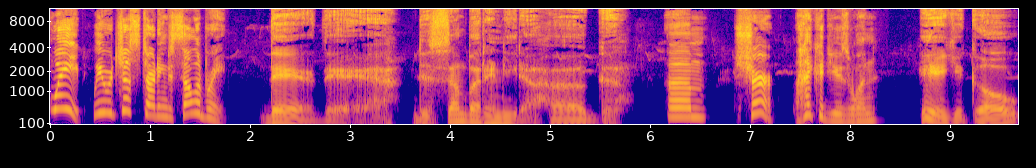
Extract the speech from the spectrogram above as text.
Wait, we were just starting to celebrate. There, there. Does somebody need a hug? Um, sure, I could use one. Here you go.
